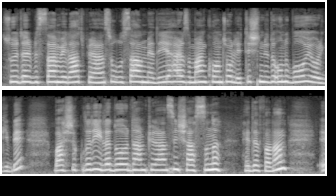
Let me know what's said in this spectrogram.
Suudi Arabistan veliaht prensi ulusal medyayı her zaman kontrol etti. Şimdi de onu boğuyor gibi başlıklarıyla doğrudan prensin şahsını hedef alan e,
